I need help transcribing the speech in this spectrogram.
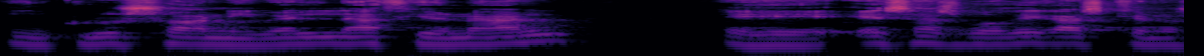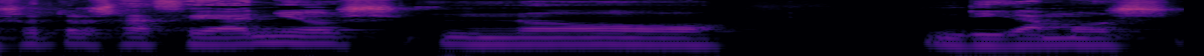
incluso a nivel nacional esas bodegas que nosotros hace años no digamos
